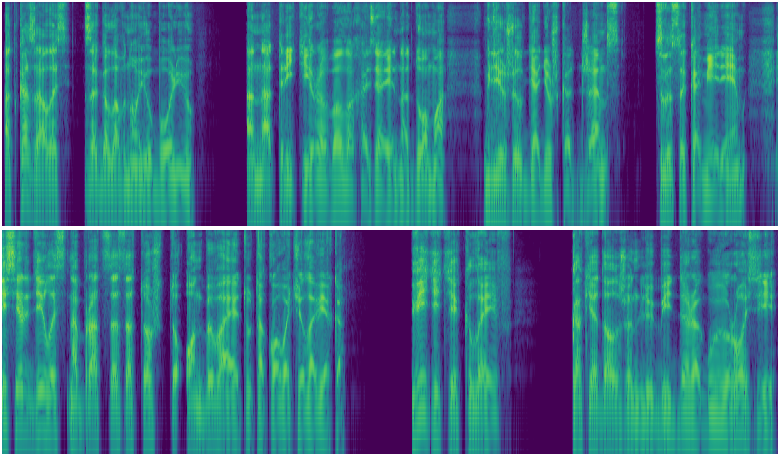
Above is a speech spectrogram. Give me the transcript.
отказалась за головною болью. Она третировала хозяина дома, где жил дядюшка Джемс с высокомерием и сердилась набраться за то, что он бывает у такого человека. «Видите, Клейв, как я должен любить дорогую Рози,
